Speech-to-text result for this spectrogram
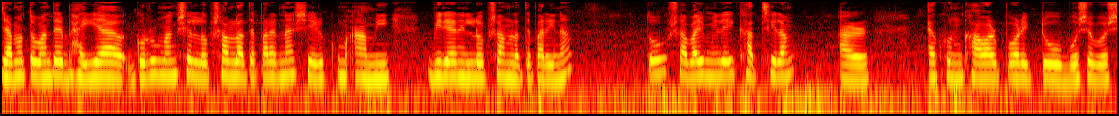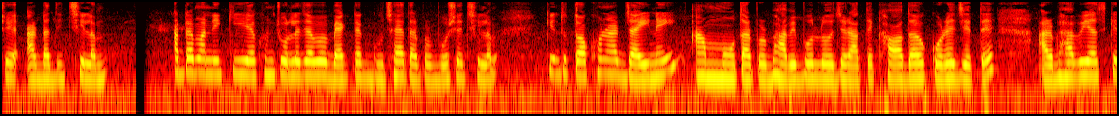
যেমন তোমাদের ভাইয়া গরুর মাংসের লোভ সামলাতে পারে না, সেরকম আমি বিরিয়ানির লোভ সামলাতে পারি না। তো সবাই মিলেই খাচ্ছিলাম। আর এখন খাওয়ার পর একটু বসে বসে আড্ডা দিচ্ছিলাম। আড্ডা মানে কি? এখন চলে যাব, ব্যাগটা গুছায় তারপর বসেছিলাম। কিন্তু তখন আর যাই নাই। আম্মু তারপর ভাবি বলল যে রাতে খাওয়া দাওয়া করে যেতে। আর ভাবি আজকে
